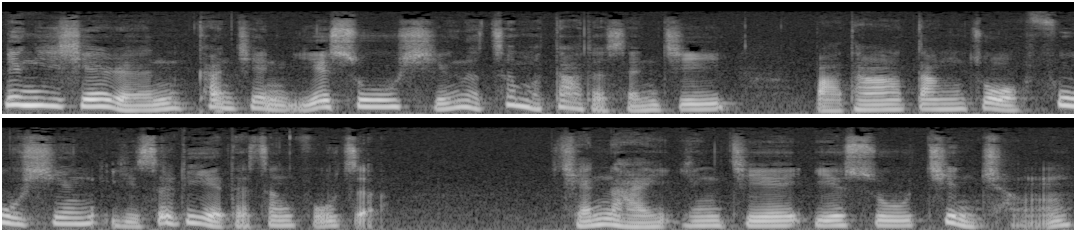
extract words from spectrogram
另一些人看见耶稣行了这么大的神迹，把他当作复兴以色列的征服者，前来迎接耶稣进城。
